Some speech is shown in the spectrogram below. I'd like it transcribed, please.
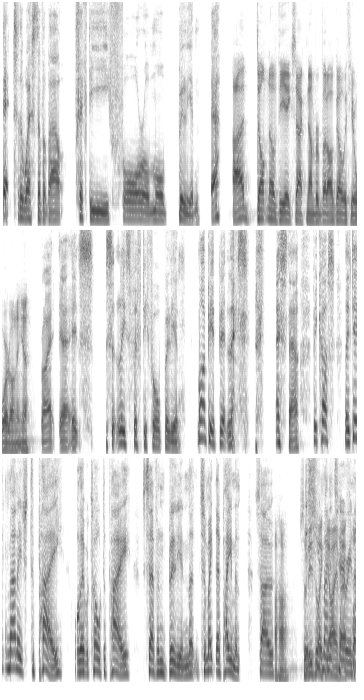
debt to the West of about 54 or more billion. Yeah. I don't know the exact number, but I'll go with your word on it. Yeah. Right. Yeah. It's, it's at least 54 billion. Might be a bit less, less now because they did manage to pay or they were told to pay 7 billion to make their payment. So Uh huh. So this these are like the IMF humanitarian aid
